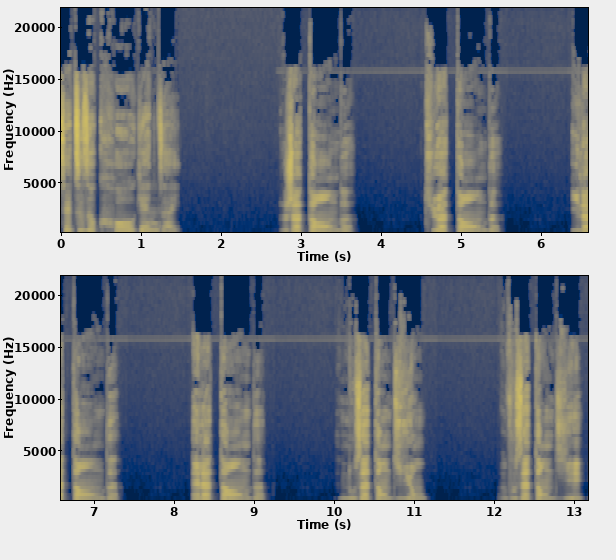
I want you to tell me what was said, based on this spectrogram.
接続法现在、 J'attende, tu attendes, il attende, elle attende, nous attendions, vous attendiez,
